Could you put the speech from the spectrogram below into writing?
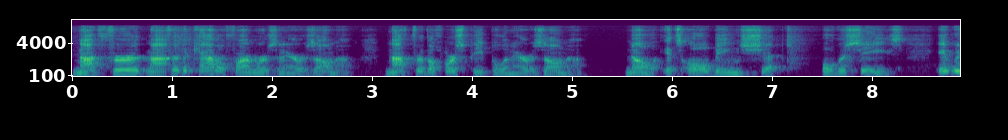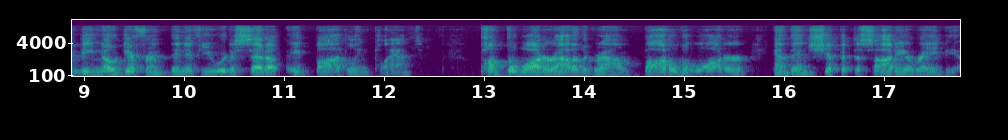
not for not for the cattle farmers in Arizona, not for the horse people in Arizona. No, it's all being shipped overseas. It would be no different than if you were to set up a bottling plant, pump the water out of the ground, bottle the water, and then ship it to Saudi Arabia.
